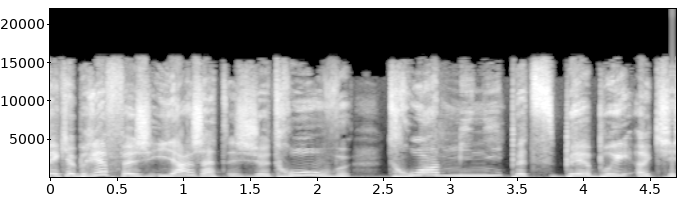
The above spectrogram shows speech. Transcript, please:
Fait que bref, j- hier, je trouve trois mini petits bébés, OK?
